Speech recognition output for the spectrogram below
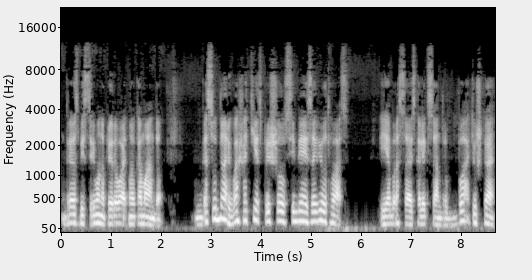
Гресс бесцеремонно прерывает мою команду. «Государь, ваш отец пришел в себя и зовет вас!» И я бросаюсь к Александру. «Батюшка!»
